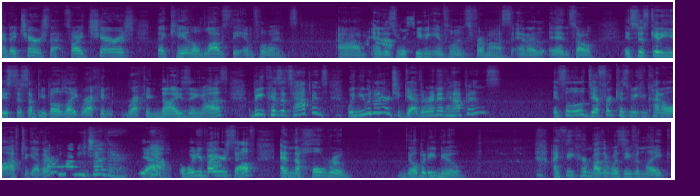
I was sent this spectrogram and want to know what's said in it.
and I cherish that. So I cherish that Kayla loves the influence um, and is receiving influence from us, and I and so it's just getting used to some people like recon, recognizing us because it happens when you and I are together and it happens. It's a little different because we can kind of laugh together. We have each other. Yeah. yeah, but when you're by yourself and the whole room, nobody knew. I think her mother was even like,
